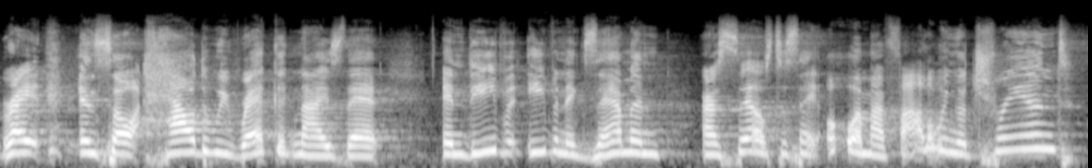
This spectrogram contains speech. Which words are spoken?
Right? And so, how do we recognize that and even, even examine ourselves to say, oh, am I following a trend?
